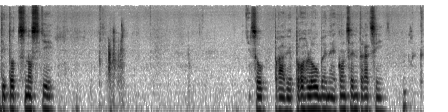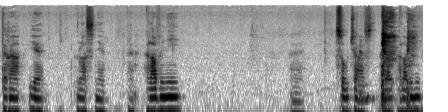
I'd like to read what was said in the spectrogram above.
Tyto cnosti jsou právě prohloubené koncentrací, která je vlastně eh, hlavní eh, součást, hlavní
